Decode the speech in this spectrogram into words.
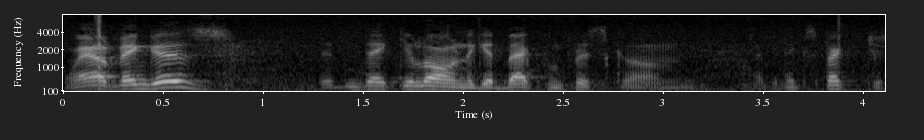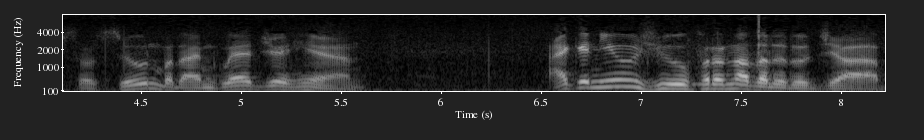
Well, Fingers, didn't take you long to get back from Frisco. I didn't expect you so soon, but I'm glad you're here. I can use you for another little job.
